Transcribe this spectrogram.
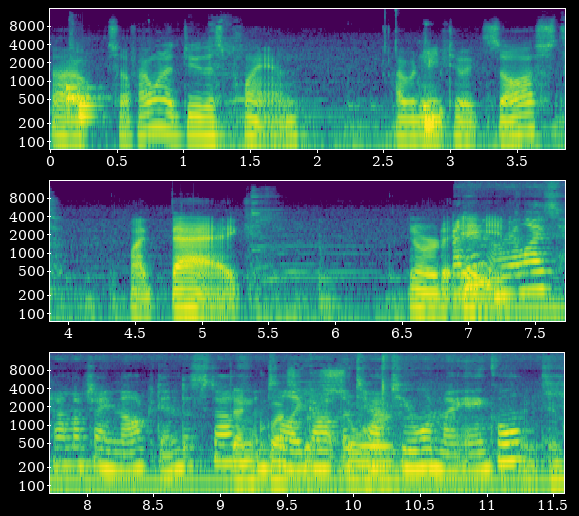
so. So, if I want to do this plan, I would need to exhaust my bag in order to I aid didn't realize how much I knocked into stuff Then until I got the tattoo on my ankle. and.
